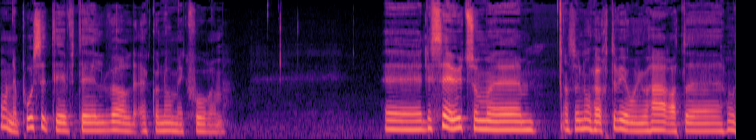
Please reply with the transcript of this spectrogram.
hun er positiv til World Economic Forum. Eh, det ser ut som eh, altså Nå hørte vi jo her at eh, hun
